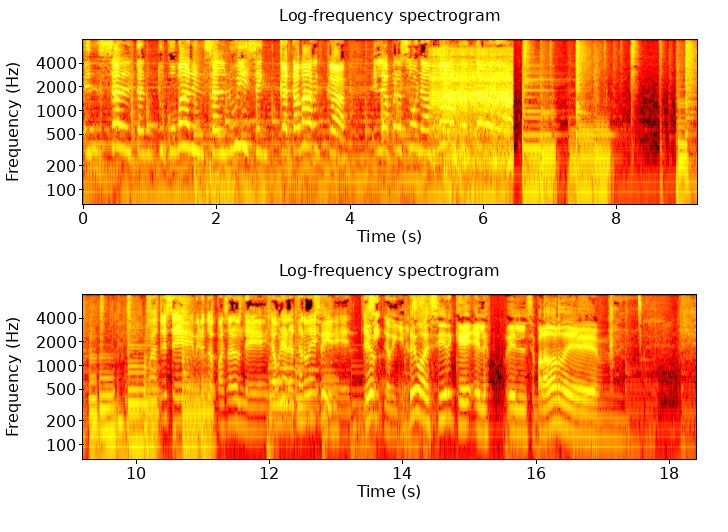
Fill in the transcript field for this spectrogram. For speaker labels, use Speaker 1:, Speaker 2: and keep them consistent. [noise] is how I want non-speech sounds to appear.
Speaker 1: en Salta, en Tucumán, en San Luis, en Catamarca, la persona más votada. Bueno, 13 minutos pasaron de la una de la tarde.
Speaker 2: Sí,
Speaker 1: Eh, decí lo que quieras.
Speaker 2: debo decir que el, separador de.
